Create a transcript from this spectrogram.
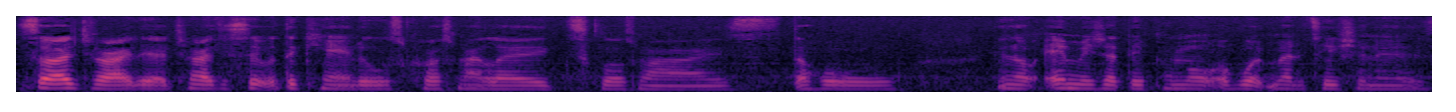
So I tried it. I tried to sit with the candles, cross my legs, close my eyes, the whole, you know, image that they promote of what meditation is.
